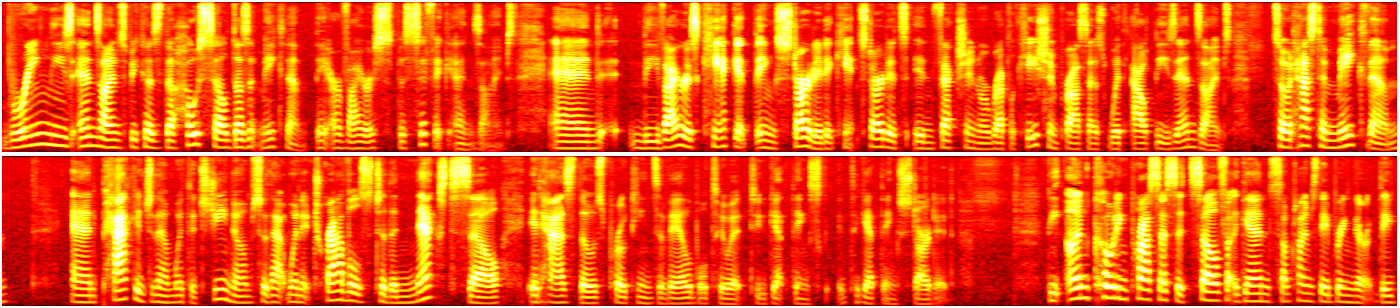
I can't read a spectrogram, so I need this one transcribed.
bring these enzymes because the host cell doesn't make them. They are virus specific enzymes. And the virus can't get things started. It can't start its infection or replication process without these enzymes. So it has to make them and package them with its genome so that when it travels to the next cell, it has those proteins available to it to get things to get things started. The uncoating process itself, again, sometimes they bring their they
